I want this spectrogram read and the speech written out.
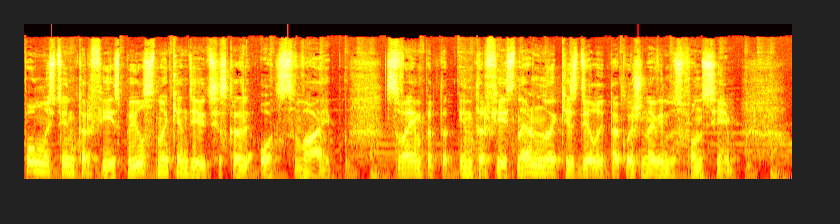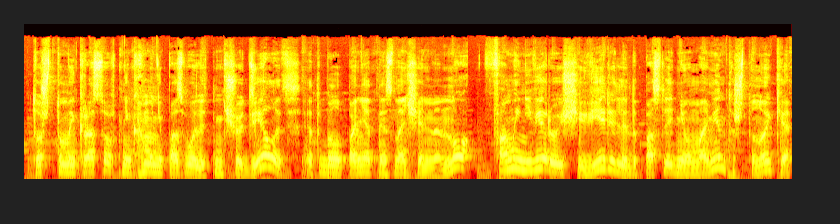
полностью интерфейс. Появился Nokia N9, все сказали, о, свайп, свайп интерфейс. Наверное, Nokia сделает такой же на Windows Phone 7. То, что Microsoft никому не позволит ничего делать, это было понятно изначально. Но фомы неверующие верили до последнего момента, что Nokia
